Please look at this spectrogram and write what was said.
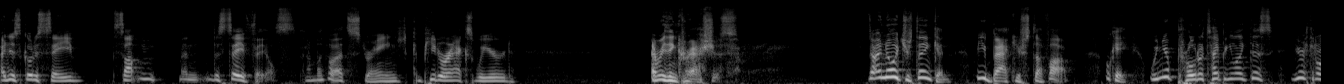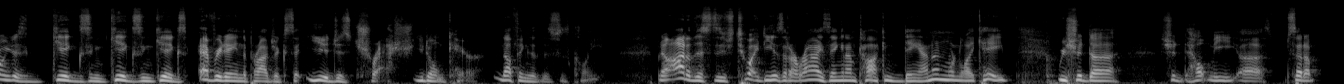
I just go to save something, and the save fails. And I'm like, oh, that's strange. Computer acts weird everything crashes. Now, I know what you're thinking. Well, you back your stuff up. Okay, when you're prototyping like this, you're throwing just gigs and gigs and gigs every day in the projects that you just trash. You don't care. Nothing that this is clean. But now out of this, there's two ideas that are rising, and I'm talking to Dan, and we're like, hey, we should uh, should help me uh, set up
